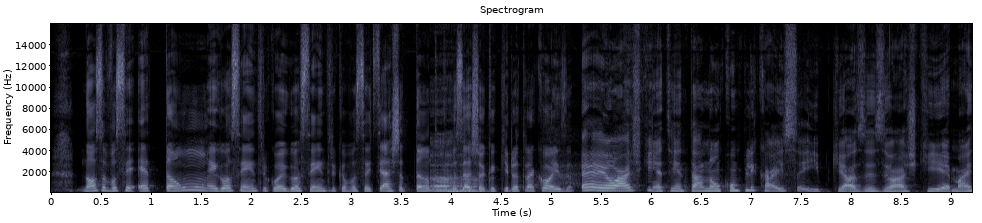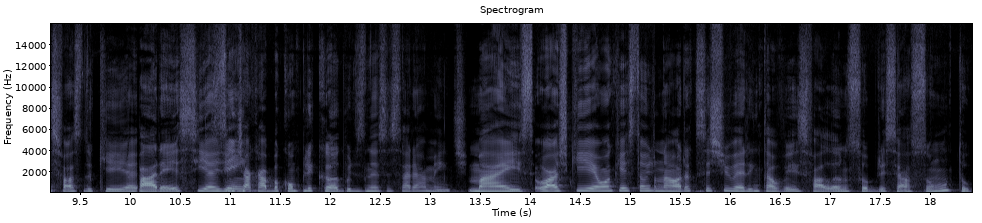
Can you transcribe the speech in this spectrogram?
nossa, você é tão egocêntrico ou egocêntrica, você se acha tanto que você achou que eu queria outra coisa. É, eu acho que é tentar não complicar isso aí, porque às vezes eu acho que é mais fácil do que parece e a Sim. gente acaba complicando desnecessariamente. Mas eu acho que é uma questão de, na hora que vocês estiverem talvez falando sobre esse assunto,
